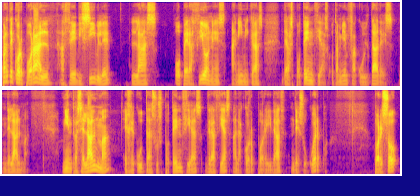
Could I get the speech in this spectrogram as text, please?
parte corporal hace visible las operaciones anímicas de las potencias o también facultades del alma, mientras el alma ejecuta sus potencias gracias a la corporeidad de su cuerpo. Por eso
